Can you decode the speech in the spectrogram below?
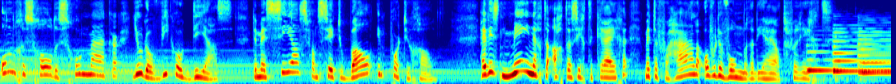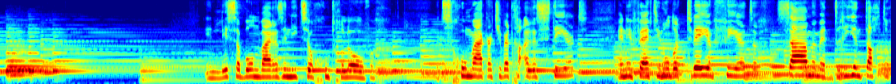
ongeschoolde schoenmaker Ludovico Diaz, de Messias van Setúbal in Portugal. Hij wist menigte achter zich te krijgen met de verhalen over de wonderen die hij had verricht. Lissabon waren ze niet zo goed gelovig. Het schoenmakertje werd gearresteerd en in 1542 samen met 83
